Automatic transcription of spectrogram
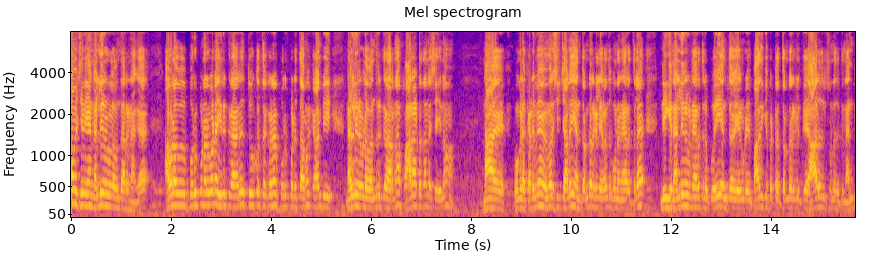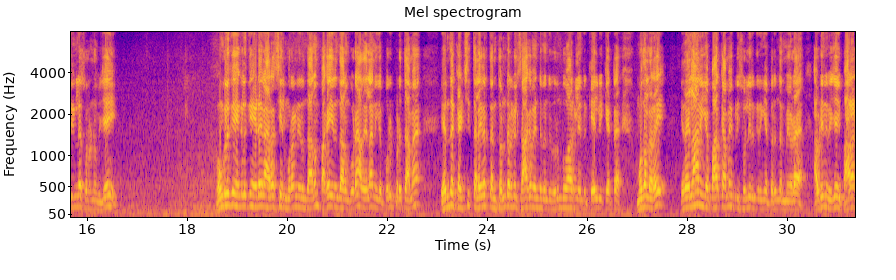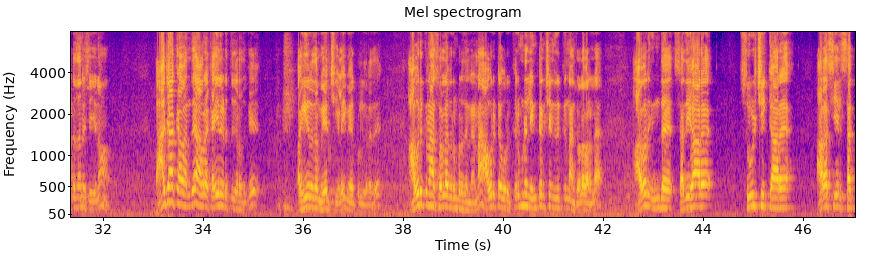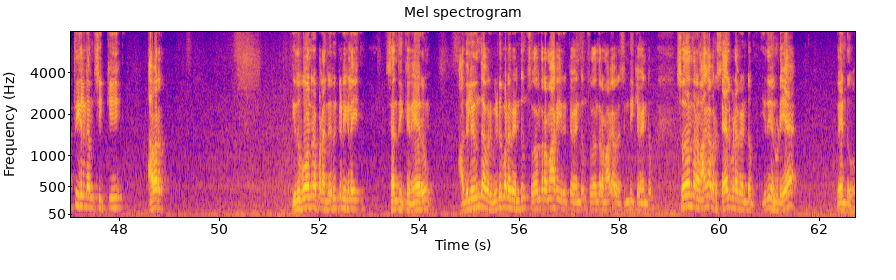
முதலமைச்சர் ஏன் நள்ளிரவில் வந்தாருனாங்க அவ்வளவு பொறுப்புணர்வோட இருக்கிறாரு தூக்கத்தை கூட பொருட்படுத்தாமல் கிளம்பி நள்ளிரவில் வந்திருக்கிறாருன்னா பாராட்ட தானே செய்யணும்? நான் உங்களை கடுமையாக விமர்சித்தாலும் என் தொண்டர்கள் இறந்து போன நேரத்தில் நீங்கள் நள்ளிரவு நேரத்தில் போய் என் என்னுடைய பாதிக்கப்பட்ட தொண்டர்களுக்கு ஆறுதல் சொன்னதுக்கு நன்றின்ல சொல்லணும் விஜய். உங்களுக்கும் எங்களுக்கும் இடையில அரசியல் முரண் இருந்தாலும் பகை இருந்தாலும் கூட அதையெல்லாம் நீங்கள் பொருட்படுத்தாமல் எந்த கட்சி தலைவர் தன் தொண்டர்கள் சாக வேண்டும் என்று விரும்புவார்கள் என்று கேள்வி கேட்ட முதல்வரை இதெல்லாம் நீங்கள் பார்க்காம இப்படி சொல்லியிருக்கிறீங்க பெருந்தன்மையோட அப்படின்னு விஜய் பாராட்ட தானே செய்யணும்? பாஜக வந்து அவரை கையில் எடுத்துக்கிறதுக்கு பகிரத முயற்சிகளை மேற்கொள்கிறது. அவருக்கு நான் சொல்ல விரும்புறது என்னென்னா அவர்கிட்ட ஒரு கிரிமினல் இன்டென்ஷன் இருக்குன்னு நான் சொல்ல வரல. அவர் இந்த சதிகார சூழ்ச்சிக்கார அரசியல் சக்திகளிடம் சிக்கி அவர் இது போன்ற பல நெருக்கடிகளை சந்திக்க நேரும் அதிலிருந்து அவர் விடுபட வேண்டும் சுதந்திரமாக இருக்க வேண்டும் சுதந்திரமாக அவர் சிந்திக்க வேண்டும் சுதந்திரமாக அவர் செயல்பட வேண்டும். இது என்னுடைய வேண்டுகோள்.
